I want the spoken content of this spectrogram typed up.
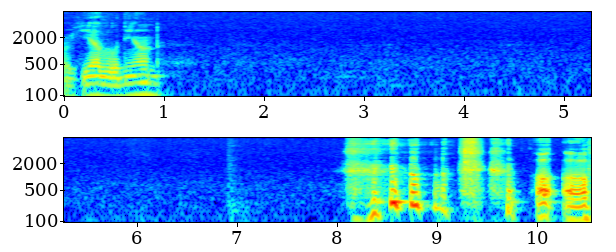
or yellow neon. oh oh.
